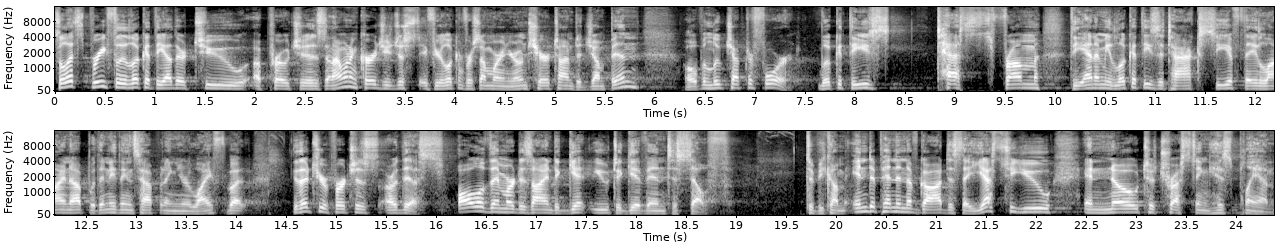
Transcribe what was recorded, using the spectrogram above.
So let's briefly look at the other two approaches. And I want to encourage you, just if you're looking for somewhere in your own chair time to jump in, open Luke chapter 4. Look at these tests from the enemy. Look at these attacks, see if they line up with anything that's happening in your life. But the other two approaches are this all of them are designed to get you to give in to self, to become independent of God, to say yes to you and no to trusting his plan.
